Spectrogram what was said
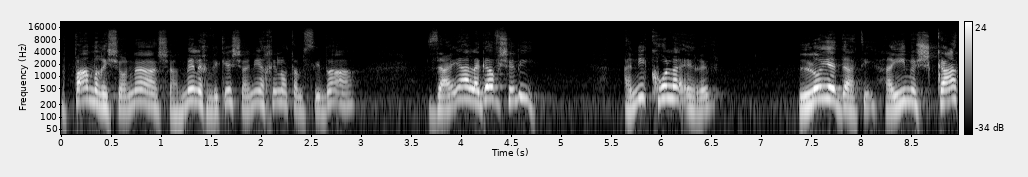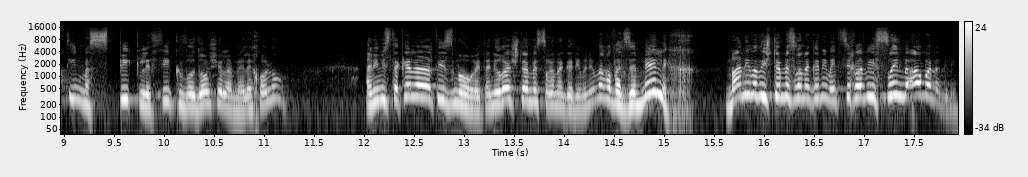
בפעם הראשונה שהמלך ביקש שאני אכין לו את המסיבה, זה היה על הגב שלי. אני כל הערב לא ידעתי האם השקעתי מספיק לפי כבודו של המלך או לא. אני מסתכל על התזמורת, אני רואה 12 נגנים, אני אומר, אבל זה מלך. מה אני מביא 12 נגנים? הייתי צריך להביא 24 נגנים.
